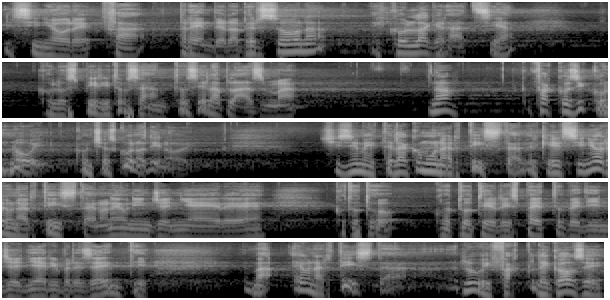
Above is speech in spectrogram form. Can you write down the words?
il Signore fa, prende la persona e con la grazia, con lo Spirito Santo, se la plasma. No? Fa così con noi, con ciascuno di noi ci si mette là come un artista, perché il Signore è un artista, non è un ingegnere, eh? con, tutto, con tutto il rispetto per gli ingegneri presenti, ma è un artista, lui fa le cose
